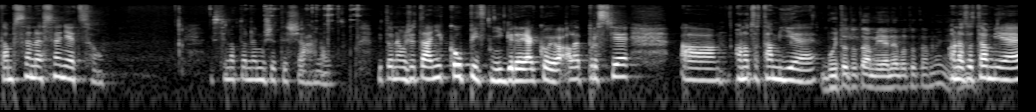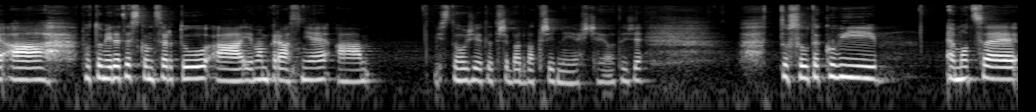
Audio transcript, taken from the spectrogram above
tam se nese něco. Vy si na to nemůžete šáhnout. Vy to nemůžete ani koupit nikde, jako jo, ale prostě a ono to tam je. Buď to, to tam je, nebo to tam není. Ono to tam je a potom jedete z koncertu a je vám krásně a vy z toho žijete třeba dva, tři dny ještě. Jo. Takže to jsou takové emoce,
